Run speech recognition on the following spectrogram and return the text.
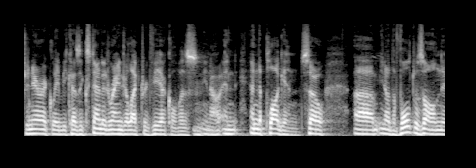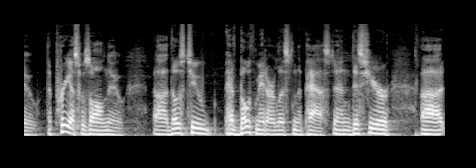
generically because extended range electric vehicle was you know and and the plug-in. So um, you know the Volt was all new, the Prius was all new. Uh, those two have both made our list in the past, and this year. Uh,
